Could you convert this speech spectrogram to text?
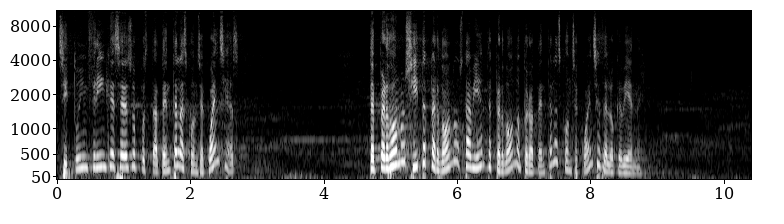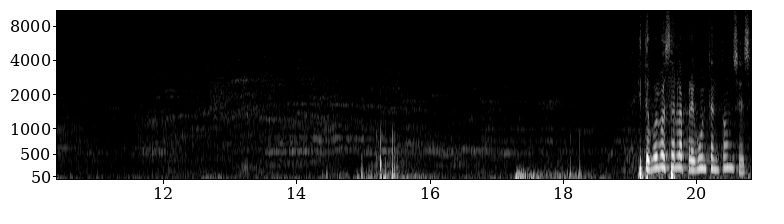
Si tú infringes eso, pues atente a las consecuencias. ¿Te perdono? Sí, te perdono, está bien, te perdono, pero atente a las consecuencias de lo que viene. Y te vuelvo a hacer la pregunta entonces,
